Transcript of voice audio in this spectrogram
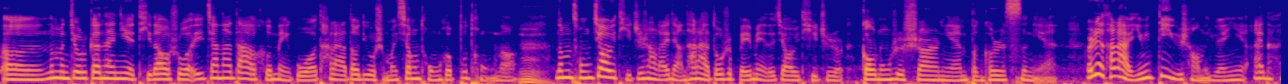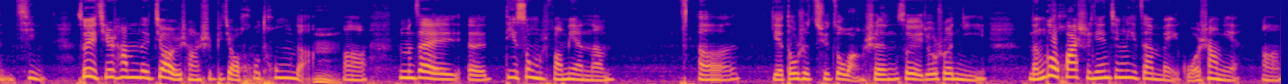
呃，那么就是刚才你也提到说，诶，加拿大和美国，它俩到底有什么相同和不同呢？嗯，那么从教育体制上来讲，它俩都是北美的教育体制，高中是十二年，本科是四年，而且它俩因为地域上的原因挨得很近，所以其实他们的教育上是比较互通的。嗯啊，那么在呃递送方面呢，呃。也都是去做网申，所以就是说你能够花时间精力在美国上面啊，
